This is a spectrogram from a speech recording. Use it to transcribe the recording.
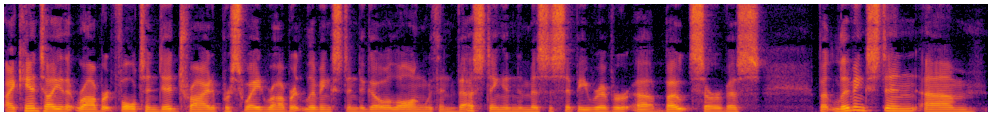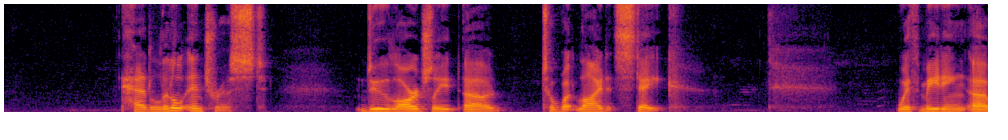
I can tell you that Robert Fulton did try to persuade Robert Livingston to go along with investing in the Mississippi River uh, boat service, but Livingston um, had little interest, due largely uh, to what lied at stake. With meeting, uh,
